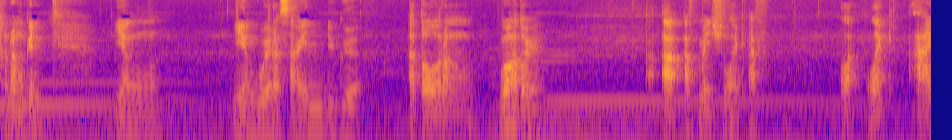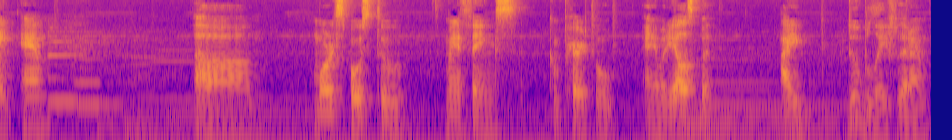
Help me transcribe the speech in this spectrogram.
karena mungkin yang yang gue rasain juga atau orang gue gak tau ya I, I've mentioned like I've like, like I am um, more exposed to many things compared to anybody else but I do believe that I'm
